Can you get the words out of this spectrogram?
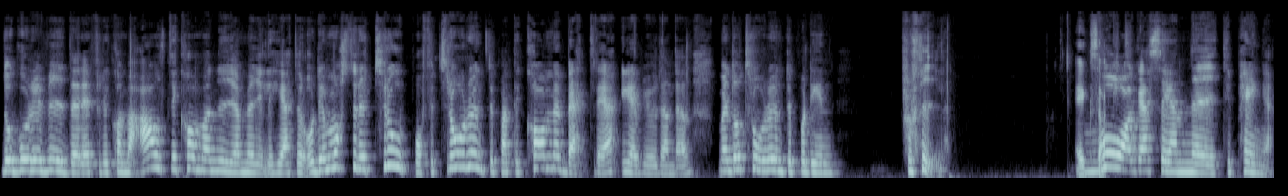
då går du vidare för det kommer alltid komma nya möjligheter och det måste du tro på. För tror du inte på att det kommer bättre erbjudanden, men då tror du inte på din profil. Exakt. Våga säga nej till pengar.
